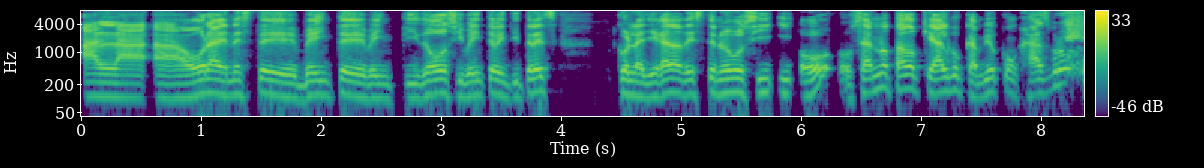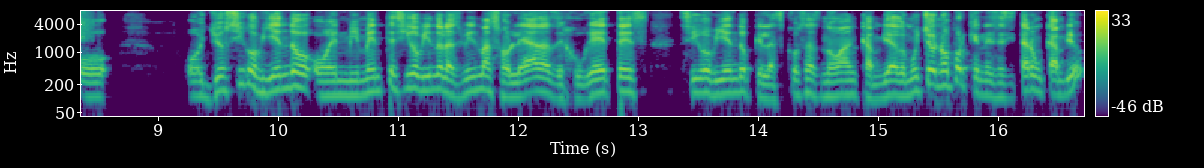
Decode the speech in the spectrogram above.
a la ahora en este 2022 y 2023 con la llegada de este nuevo CEO? ¿O sea, han notado que algo cambió con Hasbro? ¿O, o yo sigo viendo, o en mi mente sigo viendo las mismas oleadas de juguetes, sigo viendo que las cosas no han cambiado mucho, no porque necesitar un cambio,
